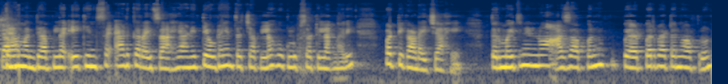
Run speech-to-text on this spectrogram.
त्यामध्ये आपल्याला एक इंच ॲड करायचं आहे आणि तेवढ्या इंचाची आपल्याला हुकलुकसाठी लागणारी पट्टी काढायची आहे. तर मैत्रिणींनो आज आपण पेपर पॅटर्न वापरून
